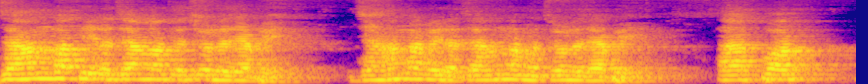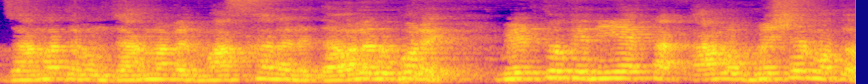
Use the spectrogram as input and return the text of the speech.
জান্নাতীরা জান্নাতে চলে যাবে, জাহান্নামীরা জাহান্নামে চলে যাবে। তারপর জান্নাত এবং জাহান্নামের মাঝখানের দেওয়ালের উপরে মৃত্যুকে নিয়ে একটা কালো মেষের মতো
